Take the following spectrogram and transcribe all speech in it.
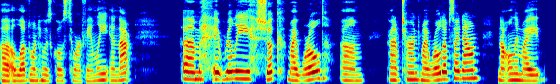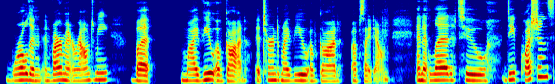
uh, a loved one who is close to our family. And that, um, it really shook my world, um, kind of turned my world upside down. Not only my world and environment around me, but my view of God. It turned my view of God upside down. And it led to deep questions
